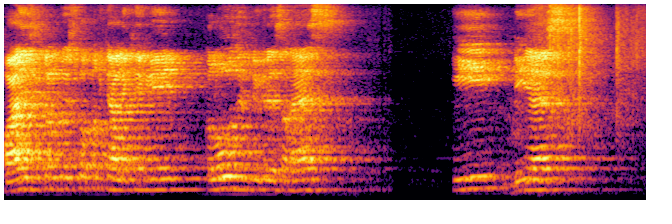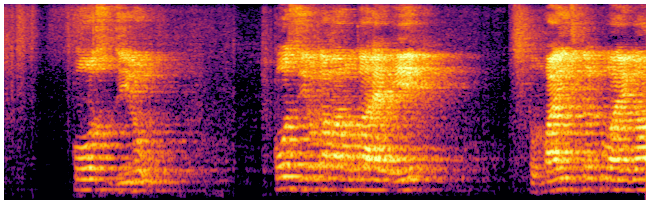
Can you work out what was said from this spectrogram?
Pi equal to इसको अपन क्या लिखेंगे? Close integration S E D S cos zero cos zero का मान होता है एक। तो पाई इक्वल टू आएगा।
